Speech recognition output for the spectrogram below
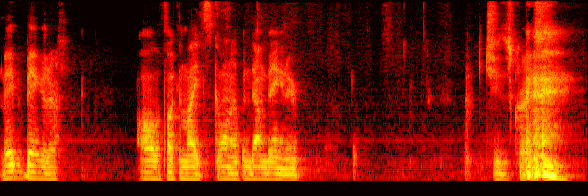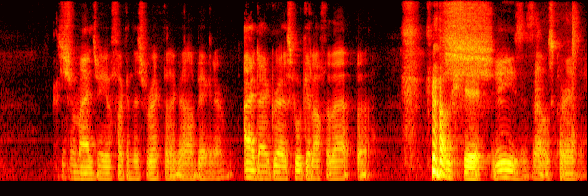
maybe Bangerter. All the fucking lights going up and down Bangerter. Jesus Christ. Just reminds me of fucking this wreck that I got on Bangerter. I digress. We'll get off of that, but oh shit. Jesus, that was crazy.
